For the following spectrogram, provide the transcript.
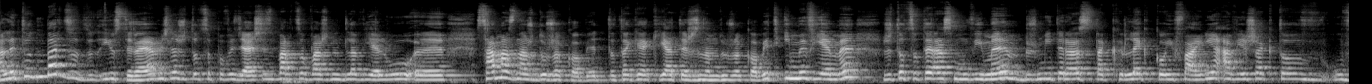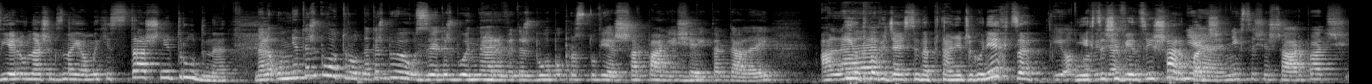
Ale to bardzo, Justyna, ja myślę, że to, co powiedziałaś, jest bardzo ważne dla wielu. Y, Sama znasz dużo kobiet, to tak jak ja też znam dużo kobiet i my wiemy, że to, co teraz mówimy, brzmi teraz tak lekko i fajnie, a wiesz, jak to u wielu naszych znajomych jest strasznie trudne. No ale u mnie też było trudne, też były łzy, też były nerwy, też było po prostu, wiesz, szarpanie się i tak dalej. Ale... I odpowiedziałaś sobie na pytanie, czego nie chcę. I Nie chcę się odpowiedzia- więcej szarpać. Nie, nie chcę się szarpać,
